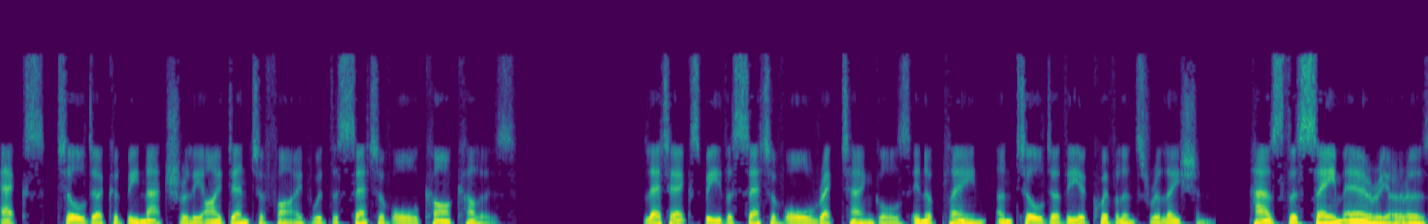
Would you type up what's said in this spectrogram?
X, tilde could be naturally identified with the set of all car colors. Let X be the set of all rectangles in a plane, and tilde the equivalence relation, has the same area as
